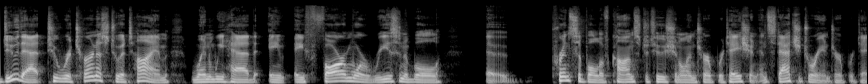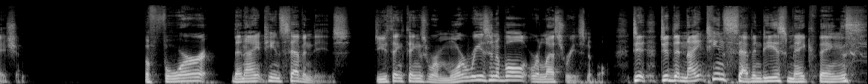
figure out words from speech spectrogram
do that to return us to a time when we had a, a far more reasonable uh, principle of constitutional interpretation and statutory interpretation. Before the 1970s, do you think things were more reasonable or less reasonable? Did, did the 1970s make things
